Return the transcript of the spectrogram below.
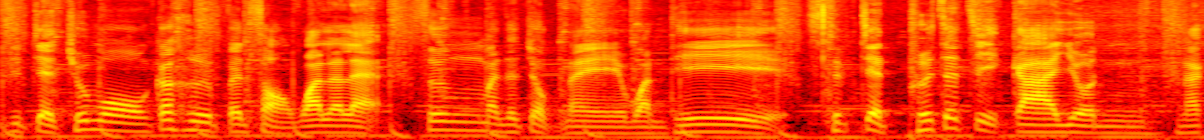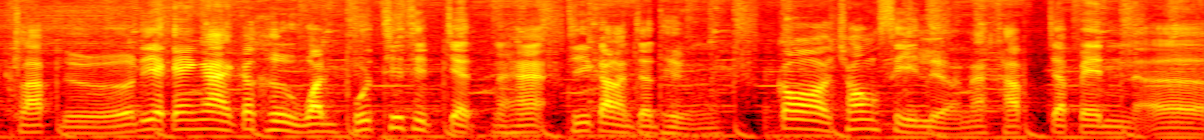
47 ชั่วโมงก็คือเป็น 2 วันแล้วแหละ ซึ่งมันจะจบในวันที่ 17 พฤศจิกายนนะครับ หรือเรียกง่ายๆ ก็คือวันพุธที่ 17 นะฮะ ที่กำลังจะถึง ก็ช่องสีเหลืองนะครับ จะเป็นเอ่อ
